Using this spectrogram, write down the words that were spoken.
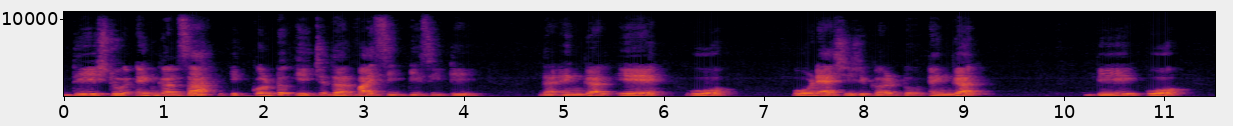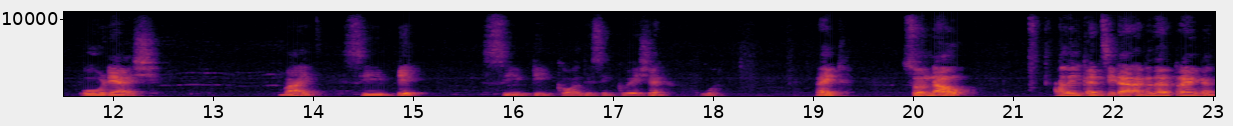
These two angles are equal to each other by CPCT. The angle AO O dash is equal to angle BO O dash by CPCT. Call this equation 1. Right. So now I will consider another triangle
